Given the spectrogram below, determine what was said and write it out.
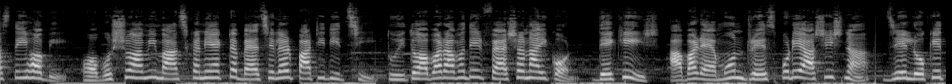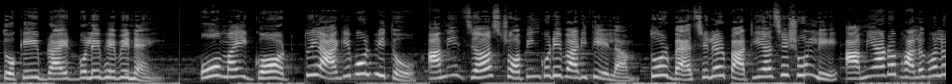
আসতেই হবে। অবশ্য আমি মাঝখানে একটা ব্যাচেলার পার্টি দিচ্ছি, তুই তো আবার আমাদের ফ্যাশন আইকন দেখিস আবার এমন ড্রেস পরে আসিস না যে লোকে তোকেই ব্রাইট বলে ভেবে নেয়। ও মাই গড, তুই আগে বলবি তো? আমি জাস্ট শপিং করে বাড়িতে এলাম। তোর ব্যাচেলার পার্টি আছে শুনলে? আমি আরও ভালো ভালো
